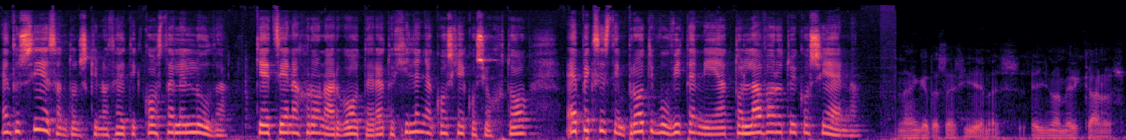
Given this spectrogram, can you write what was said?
ενθουσίασαν τον σκηνοθέτη Κώστα Λελούδα και έτσι ένα χρόνο αργότερα, το 1928, έπαιξε στην πρώτη βουβή ταινία «Το Λάβαρο του 21». Να εγκατασταθεί ένας Έλληνο-Αμερικάνος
